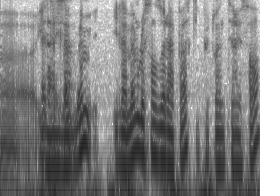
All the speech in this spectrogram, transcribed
Euh, il, a, il même, il a même le sens de la passe qui est plutôt intéressant.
